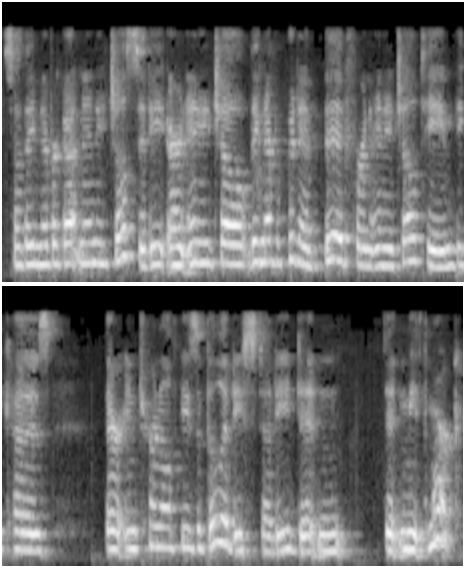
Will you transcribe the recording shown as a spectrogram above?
So they never got an NHL city or an NHL. They never put in a bid for an NHL team because their internal feasibility study didn't didn't meet the mark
